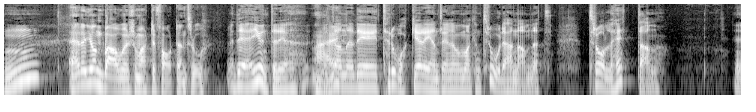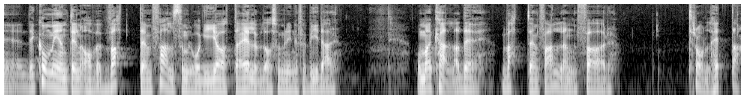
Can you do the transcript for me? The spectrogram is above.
Mm. Är det John Bauer som vart i farten tro? Det är ju inte det. Nej. Utan det är tråkigare egentligen än vad man kan tro det här namnet. Trollhättan. eh, Det kom egentligen av vattenfall som låg i Göta älv då, som rinner förbi där. Och man kallade vattenfallen för Trollhätta.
